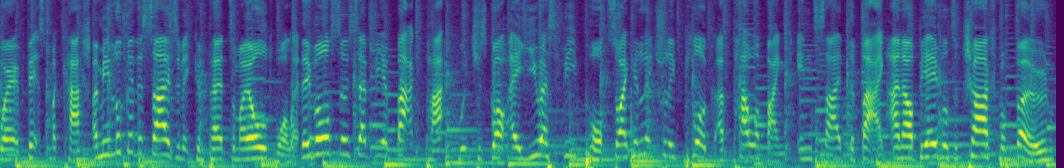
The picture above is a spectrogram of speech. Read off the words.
where it fits my cash. I mean, look at the size of it compared to my old wallet. They've also sent me a backpack, which has got a USB port, so I can literally plug a power bank inside the bag, and I'll be able to charge my phone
